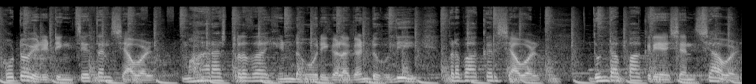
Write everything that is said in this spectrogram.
ಫೋಟೋ ಎಡಿಟಿಂಗ್ ಚೇತನ್ ಶ್ಯಾವಳ್ ಮಹಾರಾಷ್ಟ್ರದ ಹಿಂಡಹೋರಿಗಳ ಗಂಡು ಹುಲಿ ಪ್ರಭಾಕರ್ ಶ್ಯಾವಳ್ ದುಂಡಪ್ಪ ಕ್ರಿಯೇಷನ್ ಶಾವಳ್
